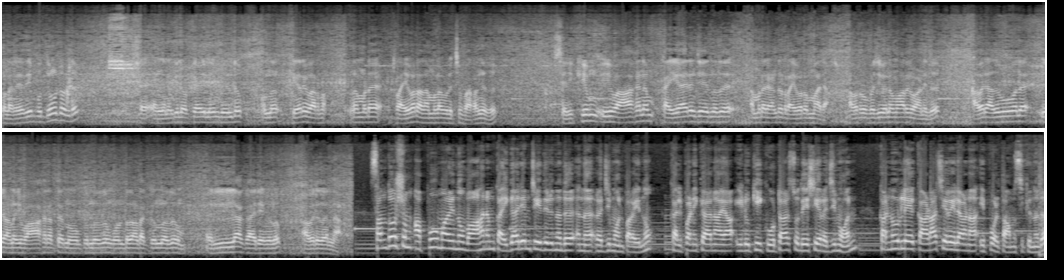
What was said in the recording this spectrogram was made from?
വളരെയധികം ബുദ്ധിമുട്ടുണ്ട്. പക്ഷേ എങ്ങനെയെങ്കിലുമൊക്കെ ഇനിയും വീണ്ടും ഒന്ന് കയറി വരണം. നമ്മുടെ ഡ്രൈവറാണ് നമ്മളെ വിളിച്ച് പറഞ്ഞത്. ശരിക്കും ഈ വാഹനം കൈകാര്യം ചെയ്യുന്നത് നമ്മുടെ രണ്ട് ഡ്രൈവർമാരാണ് അവരുടെ ഉപജീവന മാർഗമാണിത്. അവരതുപോലെയാണ് ഈ വാഹനത്തെ നോക്കുന്നതും കൊണ്ടു നടക്കുന്നതും എല്ലാ കാര്യങ്ങളും അവർ തന്നെയാണ് സന്തോഷും അപ്പുവുമായിരുന്നു വാഹനം കൈകാര്യം ചെയ്തിരുന്നത് എന്ന് റെജിമോൻ പറയുന്നു. കൽപ്പണിക്കാരനായ ഇടുക്കി കൂട്ടാർ സ്വദേശി റെജിമോൻ കണ്ണൂരിലെ കാടാച്ചിറയിലാണ് ഇപ്പോൾ താമസിക്കുന്നത്.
